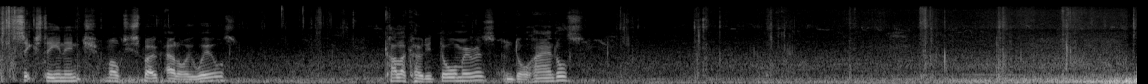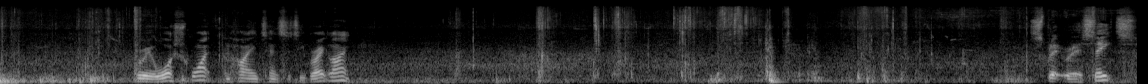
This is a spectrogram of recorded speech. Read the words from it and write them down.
16 inch multi-spoke alloy wheels. Colour coded door mirrors and door handles. Rear wash wipe and high intensity brake light. Split rear seats.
